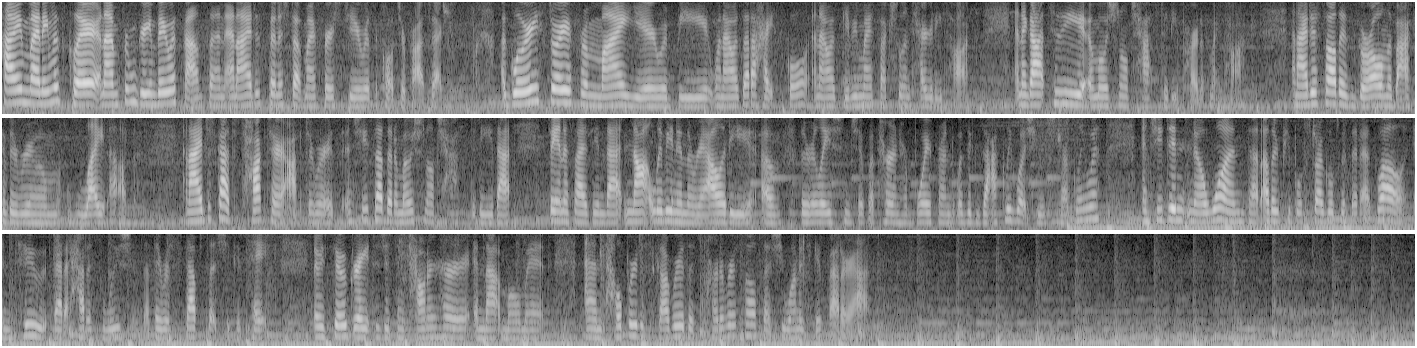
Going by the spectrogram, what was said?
Hi, my name is Claire and I'm from Green Bay, Wisconsin and I just finished up my first year with the Culture Project. A glory story from my year would be when I was at a high school and I was giving my sexual integrity talk and I got to the emotional chastity part of my talk and I just saw this girl in the back of the room light up and I just got to talk to her afterwards, and she said that emotional chastity, that fantasizing, that not living in the reality of the relationship with her and her boyfriend was exactly what she was struggling with. And she didn't know, one, that other people struggled with it as well, and two, that it had a solution, that there were steps that she could take. And it was so great to just encounter her in that moment and help her discover this part of herself that she wanted to get better at.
